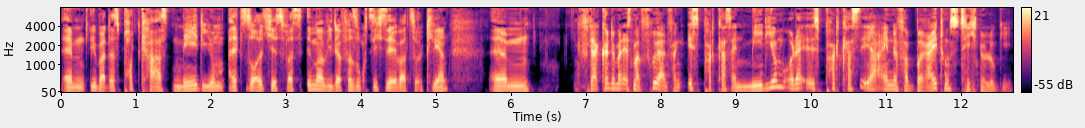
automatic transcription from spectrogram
ähm, über das Podcast-Medium als solches, was immer wieder versucht, sich selber zu erklären. Ähm, Da könnte man erstmal früher anfangen. Ist Podcast ein Medium oder ist Podcast eher eine Verbreitungstechnologie?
